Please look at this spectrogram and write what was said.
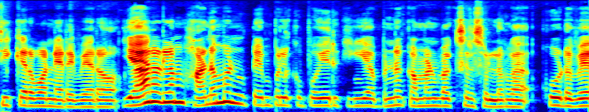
சீக்கிரமாக நிறைவேறும். யாரெல்லாம் ஹனுமன் டெம்பிளுக்கு போயிருக்கீங்க அப்படின்னு கமெண்ட் பாக்ஸில் சொல்லுங்கள் கூடவே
